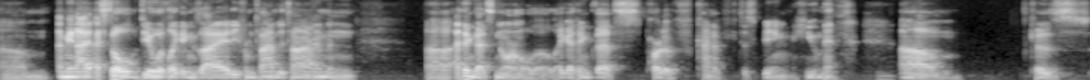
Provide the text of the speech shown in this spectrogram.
um, I mean, I, I, still deal with like anxiety from time to time. And uh, I think that's normal though. Like, I think that's part of kind of just being human. Um, because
